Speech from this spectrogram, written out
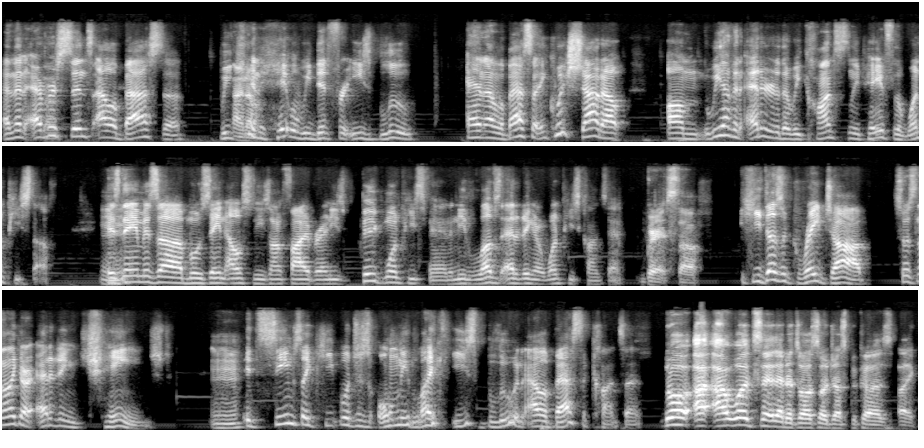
And then ever Yeah. since Alabasta, we I know. hit what we did for East Blue and Alabasta. And quick shout out, um, we have an editor that we constantly pay for the One Piece stuff. His Mhm. name is uh Mosane Elson. He's on Fiverr and he's big One Piece fan and he loves editing our One Piece content. great stuff. He does a great job. So it's not like our editing changed. Mhm. It seems like people just only like East Blue and Alabasta content. Well, I, I would say that it's also just because like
